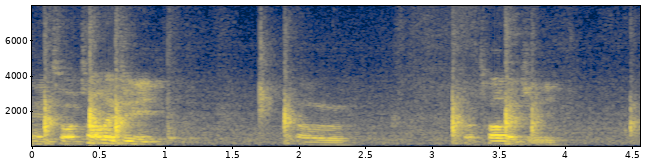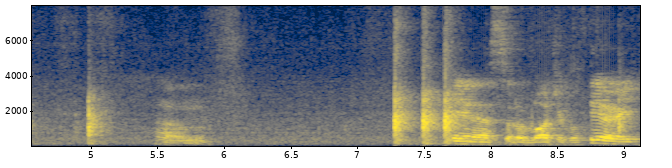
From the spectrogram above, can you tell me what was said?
in tautology, um, tautology, um, in a sort of logical theory,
